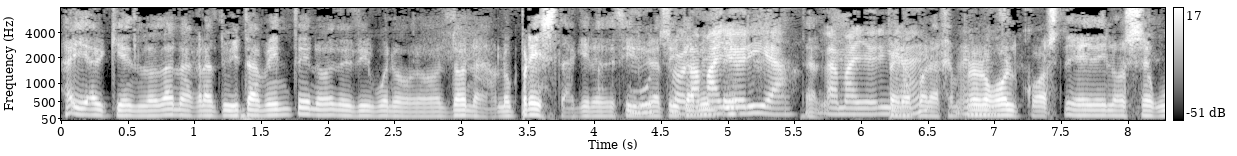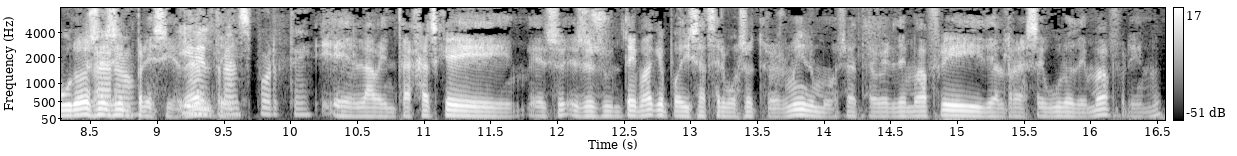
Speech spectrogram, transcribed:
Hay quien lo dana gratuitamente, ¿no? Es decir, bueno, lo dona, lo presta, quiero decir, gratuitamente. La mayoría, la mayoría. Pero, por ¿eh? ejemplo, luego el coste de los seguros es impresionante. Y el transporte. Eh, la ventaja es que eso, eso, es un tema que podéis hacer vosotros mismos a través de Mafre y del reaseguro de Mafre, ¿no?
